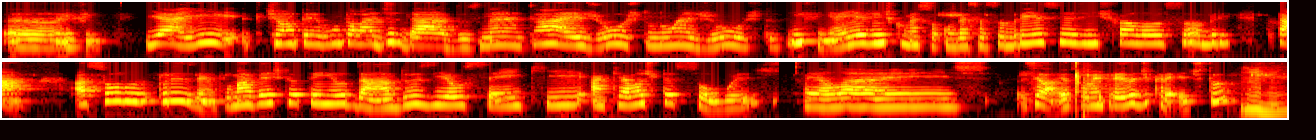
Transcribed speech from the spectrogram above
uh, enfim. E aí tinha uma pergunta lá de dados, né? Ah, é justo, não é justo? Enfim, aí a gente começou a conversar sobre isso e a gente falou sobre, tá, a solu... por exemplo, uma vez que eu tenho dados e eu sei que aquelas pessoas, elas sei lá, eu sou uma empresa de crédito uhum.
